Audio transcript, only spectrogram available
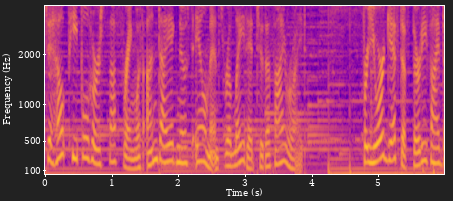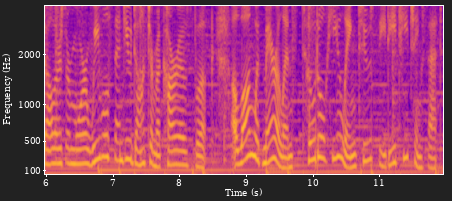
to help people who are suffering with undiagnosed ailments related to the thyroid. For your gift of $35 or more, we will send you Dr. Maccaro's book, along with Marilyn's Total Healing 2 CD teaching set.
